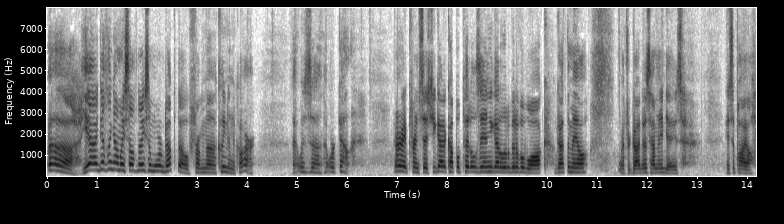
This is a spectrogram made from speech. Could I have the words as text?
Uh, yeah, I definitely got myself nice and warmed up though from uh, cleaning the car. That was uh, that worked out. All right, princess, you got a couple piddles in, you got a little bit of a walk, got the mail after God knows how many days. It's a pile.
